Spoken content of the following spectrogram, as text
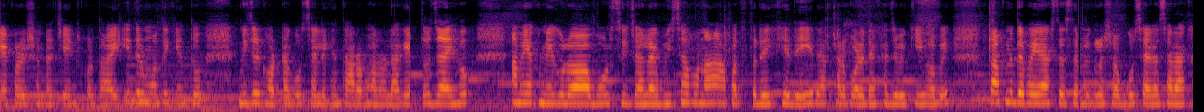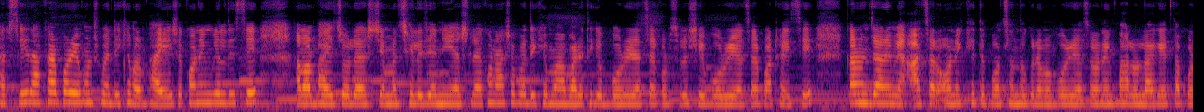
ডেকোরেশনটা চেঞ্জ করতে হয়। ঈদের মধ্যে কিন্তু নিজের ঘরটা গোছাইলে কিন্তু আরও ভালো লাগে। তো যাই হোক, আমি এখন এগুলো বলছি চাইলে বিছাবো না, আপাতত রেখে দিই, রাখার পরে দেখা যাবে কি হবে। তো আপনাদের ভাই আস্তে আস্তে আমি এগুলো সব গুছায় গাছা রাখাচ্ছি। রাখার পরে এমন সময় দেখি আমার ভাই এসে কনিম গেল দিচ্ছে আমার ভাই চলে আসছে, আমার ছেলে যে নিয়ে আসলো। এখন আসার পর দেখে মা বাড়ি থেকে বড়ির আচার করছিল সেই বড়ির আচার পাঠাইছে। কারণ জানি আমি আচার অনেক খেতে পছন্দ করি, আমার বড়ির আচার অনেক ভালো লাগে। তারপর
